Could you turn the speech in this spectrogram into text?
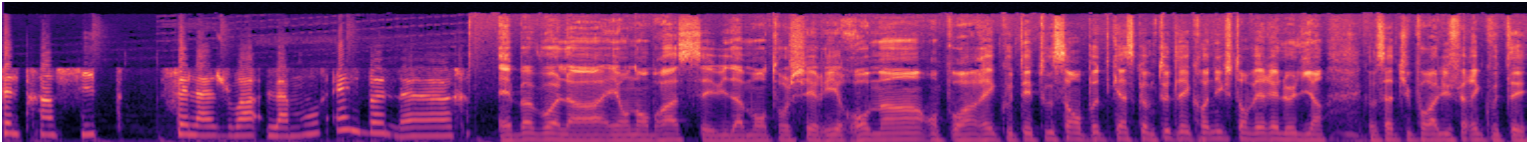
C'est le principe, c'est la joie, l'amour et le bonheur. Et ben voilà, et on embrasse évidemment ton chéri Romain. On pourra réécouter tout ça en podcast comme toutes les chroniques. Je t'enverrai le lien, comme ça tu pourras lui faire écouter.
